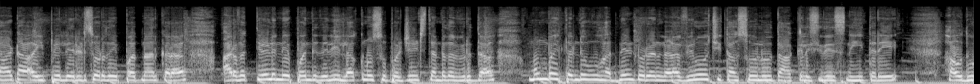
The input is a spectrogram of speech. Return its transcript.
ಟಾಟಾ ಐ ಪಿ ಎಲ್ ಎರಡ್ ಸಾವಿರದ ಇಪ್ಪತ್ನಾಲ್ಕರ ಅರವತ್ತೇಳನೇ ಪಂದ್ಯದಲ್ಲಿ ಲಕ್ನೋ ಸೂಪರ್ ಜೈಂಟ್ಸ್ ತಂಡದ ವಿರುದ್ಧ ಮುಂಬೈ ತಂಡವು ಹದಿನೆಂಟು ರನ್ಗಳ ವಿರೋಚಿತ ಸೋಲು ದಾಖಲಿಸಿದೆ, ಸ್ನೇಹಿತರೆ. ಹೌದು,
